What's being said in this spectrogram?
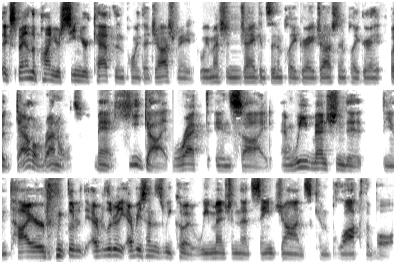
expand upon your senior captain point that Josh made, we mentioned Jenkins didn't play great, Josh didn't play great, but Darryl Reynolds, man, he got wrecked inside, and we mentioned it the entire literally every, literally every sentence we could. We mentioned that St. John's can block the ball.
